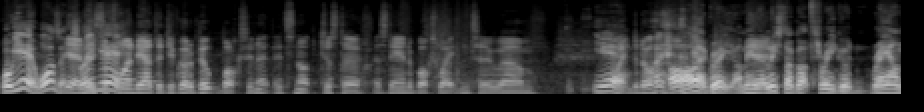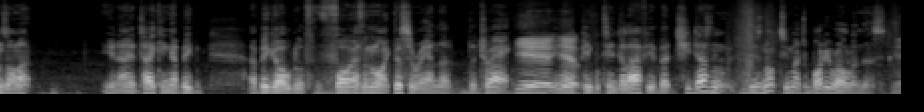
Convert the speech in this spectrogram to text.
Well, yeah, it was actually. yeah, at least Yeah, to find out that you've got a built box in it. It's not just a, a standard box waiting to. Um, yeah. waiting to die. oh, I agree. I mean, Yeah. at least I got three good rounds on it. You know, taking a big, a big old Leviathan like this around the, the track. Yeah, you know, yeah. People tend to laugh at you, but she doesn't. There's not too much body roll in this. yeah.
